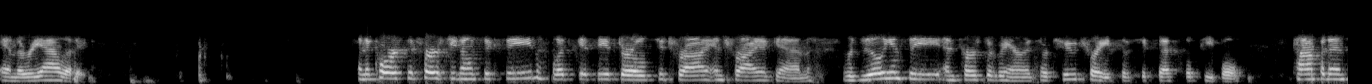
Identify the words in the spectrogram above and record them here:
and the reality. And of course, at first you don't succeed. Let's get these girls to try and try again. Resiliency and perseverance are two traits of successful people. Confidence,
